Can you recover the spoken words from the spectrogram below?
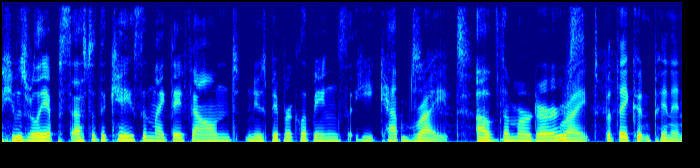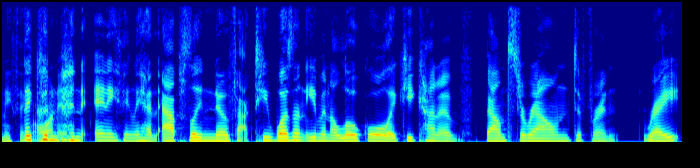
he was really obsessed with the case and like they found newspaper clippings that he kept Right. of the murders. Right. But they couldn't pin anything. They couldn't pin anything. They had absolutely no fact. He wasn't even a local. Like he kind of bounced around different. Right?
